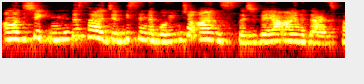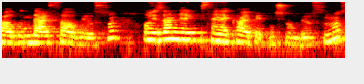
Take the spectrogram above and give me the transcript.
Ama diş hekimliğinde sadece bir sene boyunca aynı stajı veya aynı dersi kaldığın dersi alıyorsun. O yüzden direkt bir sene kaybetmiş oluyorsunuz.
